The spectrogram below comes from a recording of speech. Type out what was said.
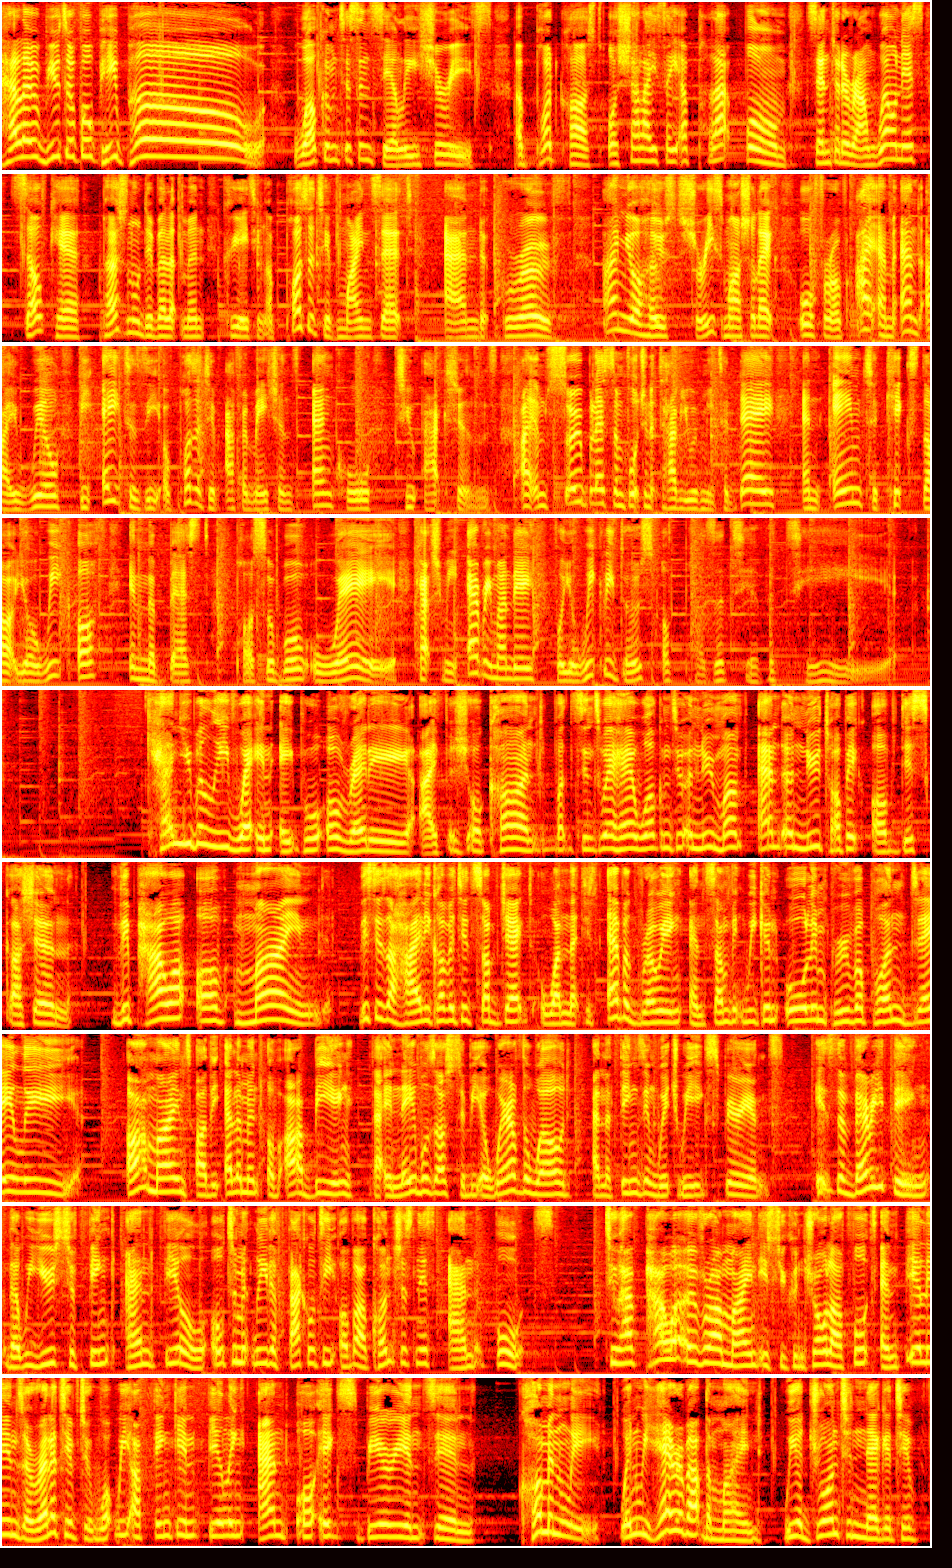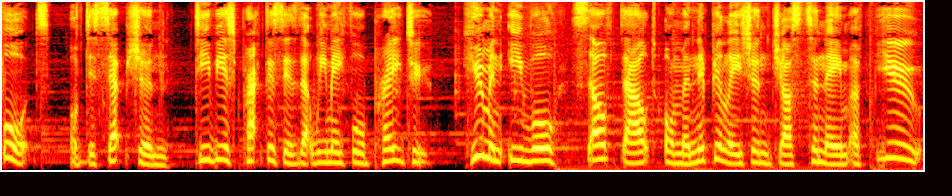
Hello, beautiful people! Welcome to Sincerely Sherrise, a podcast, or shall I say, a platform centered around wellness, self care, personal development, creating a positive mindset, and growth. I'm your host, Sherrise Marshalleck, author of I Am and I Will, the A to Z of positive affirmations and call to actions. I am so blessed and fortunate to have you with me today and aim to kickstart your week off in the best possible way. Catch me every Monday for your weekly dose of positivity. Can you believe we're in April already? I for sure can't. But since we're here, welcome to a new month and a new topic of discussion the power of mind. This is a highly coveted subject, one that is ever growing and something we can all improve upon daily. Our minds are the element of our being that enables us to be aware of the world and the things in which we experience. It's the very thing that we use to think and feel, ultimately, the faculty of our consciousness and thoughts. To have power over our mind is to control our thoughts and feelings relative to what we are thinking, feeling, and or experiencing. Commonly, when we hear about the mind, we are drawn to negative thoughts of deception, devious practices that we may fall prey to, human evil, self doubt, or manipulation, just to name a few.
